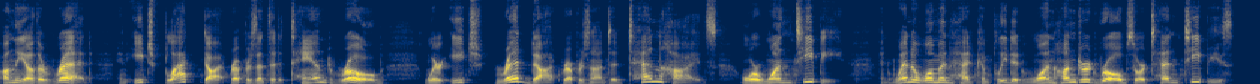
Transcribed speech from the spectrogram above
on the other red, and each black dot represented a tanned robe, where each red dot represented ten hides or one teepee. And when a woman had completed 100 robes or 10 teepees,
